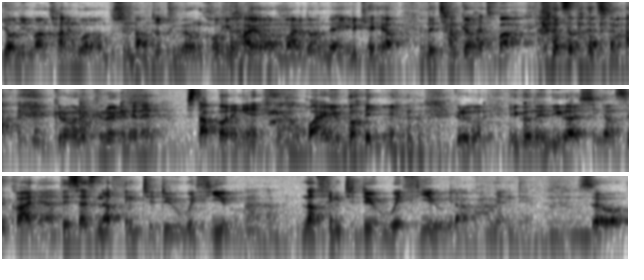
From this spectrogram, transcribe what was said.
연인만 가는 거야 무슨 남자 두 명 거기 가요 말도 안 돼 이렇게 해요. 근데 참견하지 마 간섭하지 마. 그러면은 그럴 때는 stop butting in. Why are you butting in? 그리고 이거는 네가 신경 쓸 거 아니야. This has nothing to do with you. 아하. Nothing to do with you이라고 하면 돼요. 음. So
